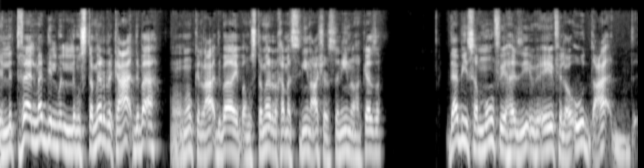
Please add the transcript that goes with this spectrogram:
الاتفاق المادي اللي مستمر كعقد بقى ممكن العقد بقى يبقى مستمر خمس سنين عشر سنين وهكذا. ده بيسموه في هذه إيه؟ في العقود عقد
